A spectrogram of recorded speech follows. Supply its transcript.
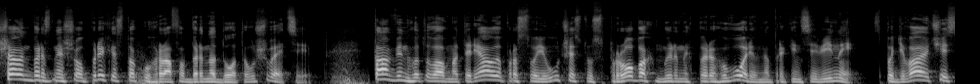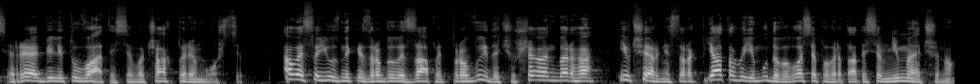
Шеленберг знайшов прихисток у графа Бернадота у Швеції. Там він готував матеріали про свою участь у спробах мирних переговорів наприкінці війни, сподіваючись реабілітуватися в очах переможців. Але союзники зробили запит про видачу Шеленберга, і в червні 45-го йому довелося повертатися в Німеччину,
